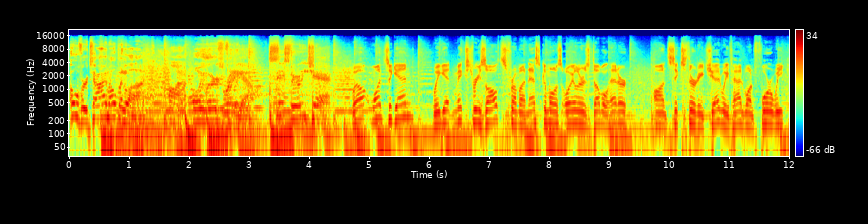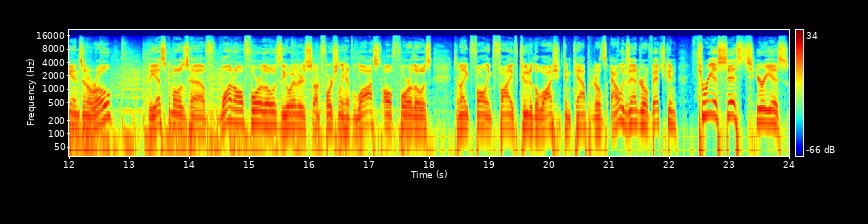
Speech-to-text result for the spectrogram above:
Overtime Open Line on Oilers Radio. 630 CHED. Well, once again, we get mixed results from an Eskimos Oilers doubleheader on 6:30. Ched, we've had one four weekends in a row. The Eskimos have won all four of those. The Oilers, unfortunately, have lost all four of those tonight, falling 5-2 to the Washington Capitals. Alexander Ovechkin, three assists. Here he is.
